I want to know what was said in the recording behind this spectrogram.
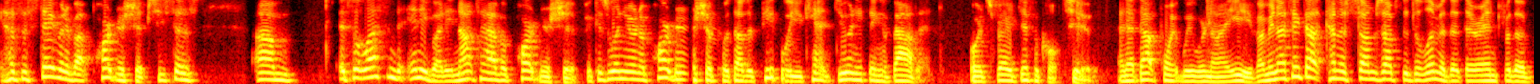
has a statement about partnerships. He says, um, it's a lesson to anybody not to have a partnership because when you're in a partnership with other people, you can't do anything about it or it's very difficult to. And at that point, we were naive. I mean, I think that kind of sums up the dilemma that they're in for the,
